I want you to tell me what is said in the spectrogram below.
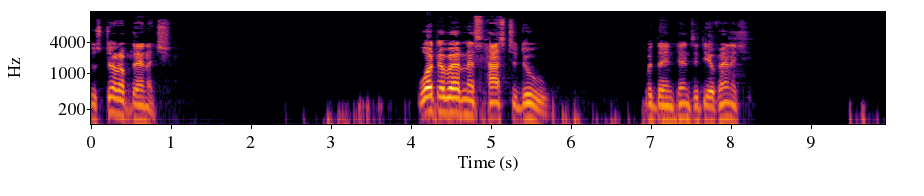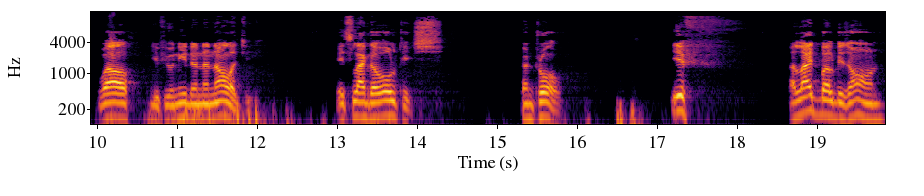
to stir up the energy. What awareness has to do with the intensity of energy? Well, if you need an analogy, it's like the voltage control. If a light bulb is on,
